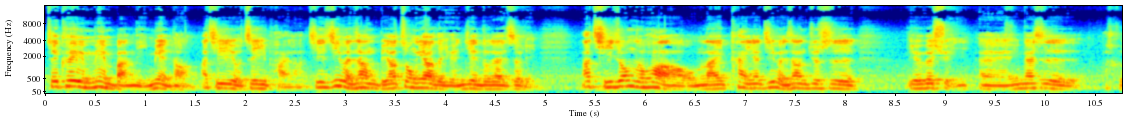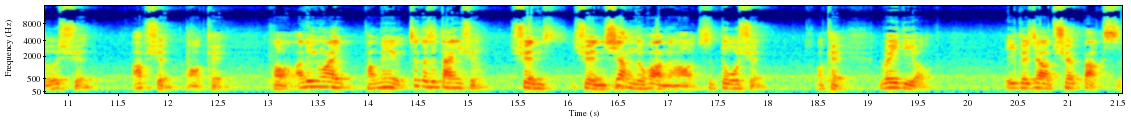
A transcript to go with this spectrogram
jQuery 面板里面哈，它其实有这一排啦。其实基本上比较重要的元件都在这里。那其中的话哈，我们来看一下，基本上就是有一个选，呃，应该是和选 Option，OK，好啊。另外旁边有这个是单选，选选项的话呢哈是多选，OK，Radio，一个叫 Checkbox。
